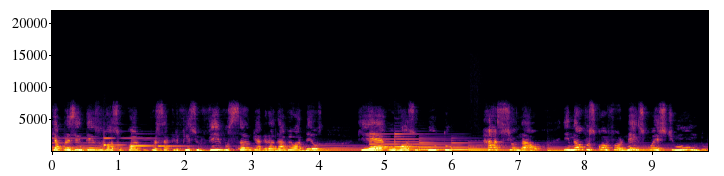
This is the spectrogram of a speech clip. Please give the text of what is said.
que apresenteis o vosso corpo por sacrifício vivo, santo e agradável a Deus, que é o vosso culto racional. E não vos conformeis com este mundo,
